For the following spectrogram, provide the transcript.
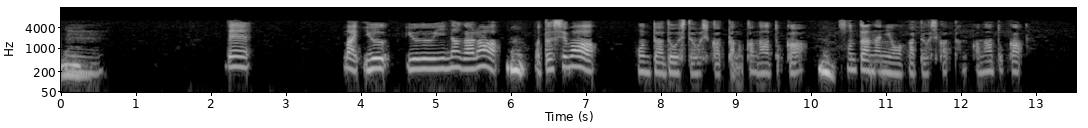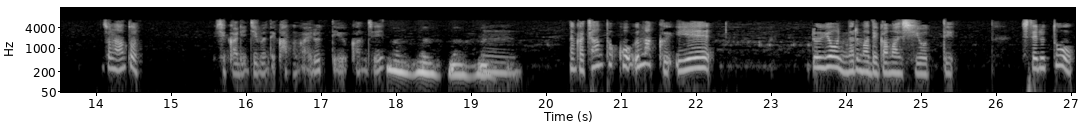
ううん。ん。で、まあ、言う、言いながら、うん。私は本当はどうして欲しかったのかなとか、うん。本当は何を分かって欲しかったのかなとか、その後、しっかり自分で考えるっていう感じ。うん。うん。なんかちゃんとこう、うまく言えるようになるまで我慢しようってしてると、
